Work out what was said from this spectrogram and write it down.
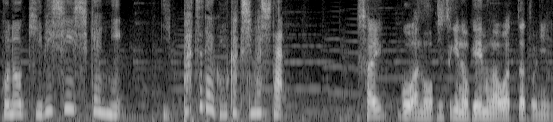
この厳しい試験に一発で合格しました。最後、あの、実技のゲームが終わった後に、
